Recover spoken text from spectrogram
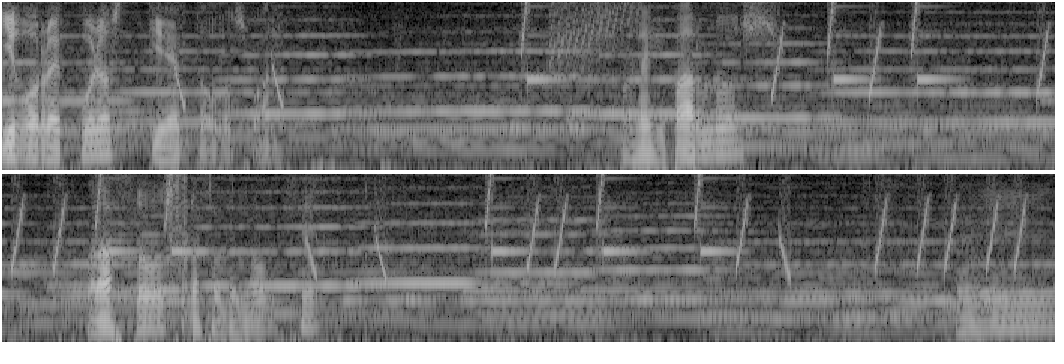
Y gorrecueros tienen todos, vale. Vamos a equiparlos. Brazos, brazos de bronce. Eh,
